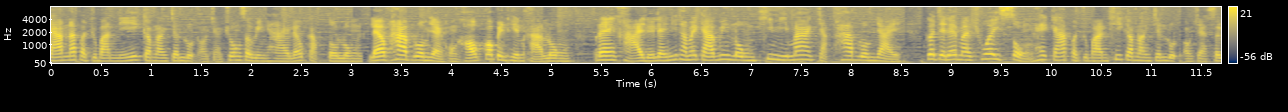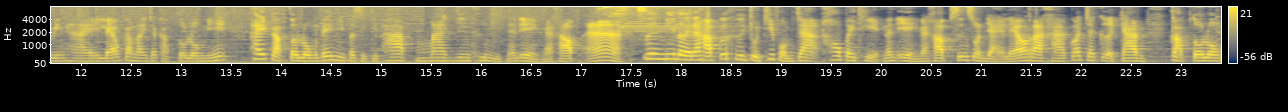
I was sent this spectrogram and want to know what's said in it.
กราฟณปัจจุบันนี้กำลังจะหลุดออกจากช่วงสวิงไฮแล้วกลับตัวลง แล้วภาพรวมใหญ่ของเขาก็เป็นเทนขาลง แรงขายหรือแรงที่ทำให้กราฟวิ่งลงที่มีมากจากภาพรวมใหญ่ ก็จะได้มาช่วยส่งให้กราฟปัจจุบันที่กำลังจะหลุดออกจากสวิงไฮแล้วกำลังจะกลับตัวลงนี้ ให้กลับตัวลงได้มีประสิทธิภาพมากยิ่งขึ้นอีกนั่นเองนะครับอ่าซึ่งนี่เลยนะครับก็คือจุดที่ผมจะเข้าไปเทรดนั่นเองนะครับซึ่งส่วนใหญ่แล้วราคาก็จะเกิดการกลับตัวลง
